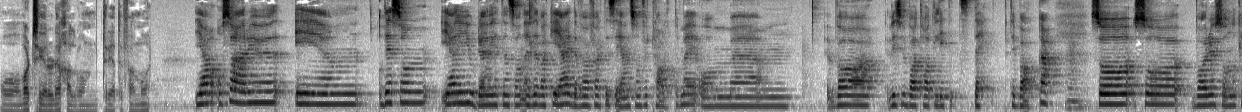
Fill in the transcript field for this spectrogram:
Och hvor ser du deg selv om tre til fem år? Ja, og så er det jo eh, Det som jeg gjorde en liten sånn eller det var ikke jeg, det var faktisk en som fortalte meg om eh, hva Hvis vi bare tar et lite step tilbake, mm. så, så var det sånn Ok,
